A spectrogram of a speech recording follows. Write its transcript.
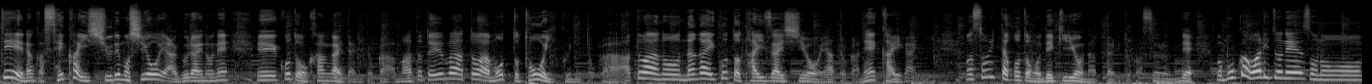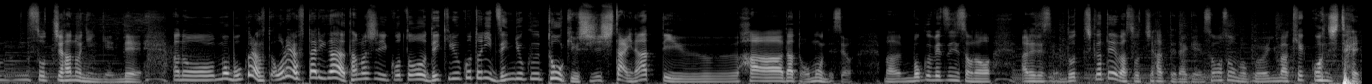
てなんか世界一周でもしようやぐらいのね、えーことを考えたりとか、まあ、例えばあとはもっと遠い国とかあとはあの長いこと滞在しようやとかね海外に、まあ、そういったこともできるようになったりとかするんで、まあ、僕は割とねそのそっち派の人間であのもう僕ら俺ら2人が楽しいことをできることに全力投球ししたいなっていう派だと思うんですよ、まあ、僕別にそのあれですよどっちかといえばそっち派ってだけですそもそも僕今結婚自体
